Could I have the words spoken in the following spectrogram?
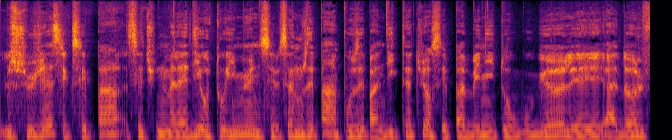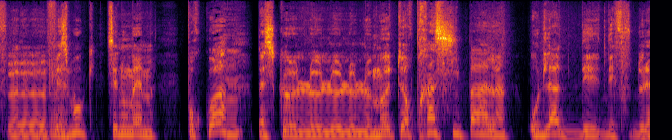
Le sujet, c'est que c'est pas, c'est une maladie auto-immune. Ça nous est pas imposé par une dictature. C'est pas Benito Google et Adolphe euh, Facebook. C'est nous-mêmes. Pourquoi? Mm. Parce que le, le, le- le moteur principal, au-delà des, des, de la-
